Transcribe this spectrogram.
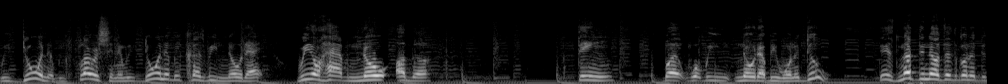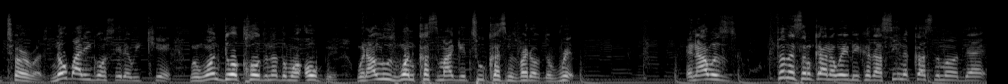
We doing it. We flourishing, and we doing it because we know that we don't have no other thing but what we know that we want to do. There's nothing else that's to deter us. Nobody to say that we can't. When one door closed, another one open. When I lose one customer, I get two customers right off the rip. And I was feeling some kind of way because I seen a customer that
